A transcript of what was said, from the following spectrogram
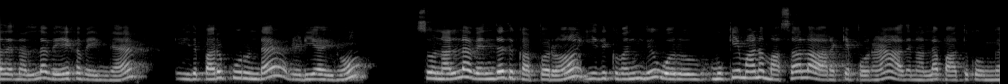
அதை நல்லா வேக வைங்க. இது பருப்பு உருண்டை ரெடி ஆயிரும். ஸோ நல்லா வெந்ததுக்கப்புறம் இதுக்கு வந்து ஒரு முக்கியமான மசாலா அரைக்க போகிறேன் அதை நல்லா பார்த்துக்கோங்க.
